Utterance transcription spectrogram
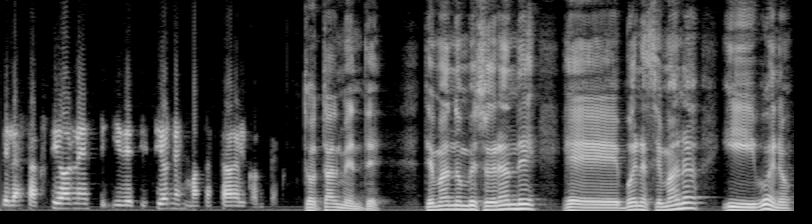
de las acciones y decisiones más allá del contexto. Totalmente. Te mando un beso grande, eh, buena semana y bueno,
